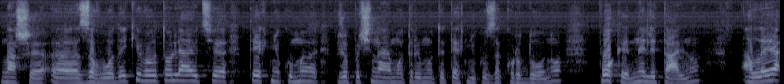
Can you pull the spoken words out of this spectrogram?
наші е, заводи, які виготовляють техніку. Ми вже починаємо отримувати техніку за кордону, поки не літально. Але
